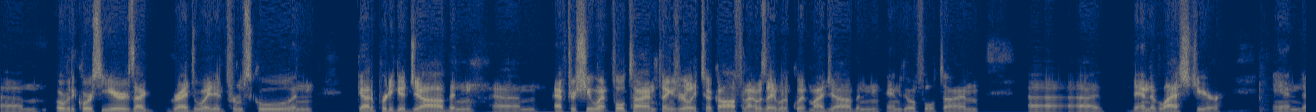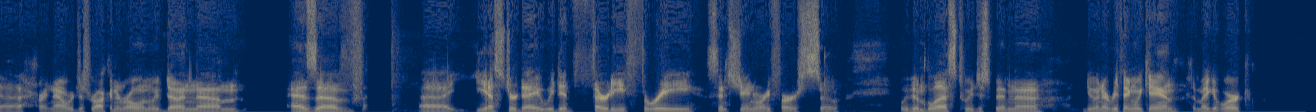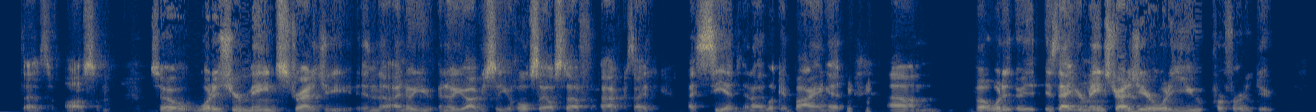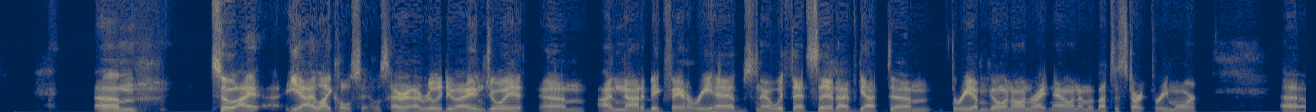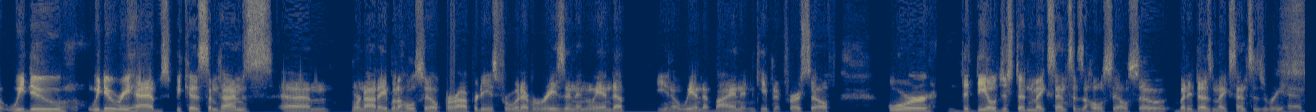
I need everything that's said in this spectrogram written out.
um, over the course of years, I graduated from school and got a pretty good job. And um, after she went full time, things really took off, and I was able to quit my job and and go full time uh, the end of last year. And uh, right now, we're just rocking and rolling. We've done um, as of uh, yesterday we did 33 since January 1st. So we've been blessed. We've just been uh, doing everything we can to make it work. That's awesome. So, what is your main strategy in the? I know you. I know you. Obviously, you wholesale stuff because uh, I I see it and I look at buying it. Um, but what is, is that your main strategy, or what do you prefer to do? Um, so I yeah I like wholesales. I, I really do. I enjoy it. Um, I'm not a big fan of rehabs. Now with that said, I've got um, three of them going on right now, and I'm about to start three more. Uh, we do we do rehabs because sometimes um, we're not able to wholesale properties for whatever reason, and we end up you know we end up buying it and keeping it for ourselves, or the deal just doesn't make sense as a wholesale. So, but it does make sense as a rehab.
